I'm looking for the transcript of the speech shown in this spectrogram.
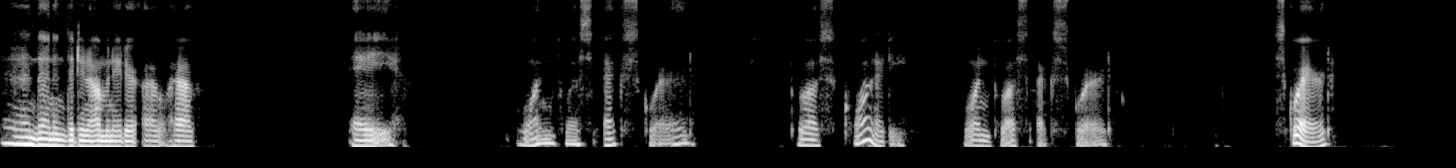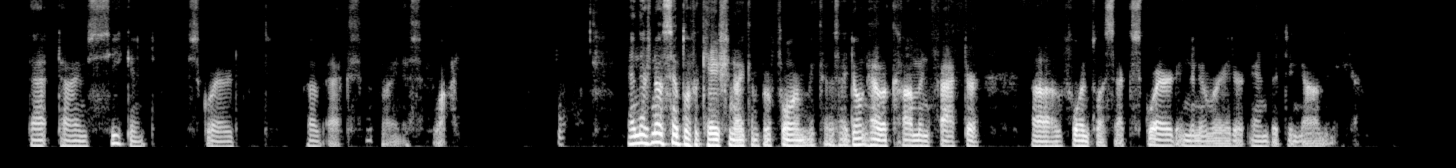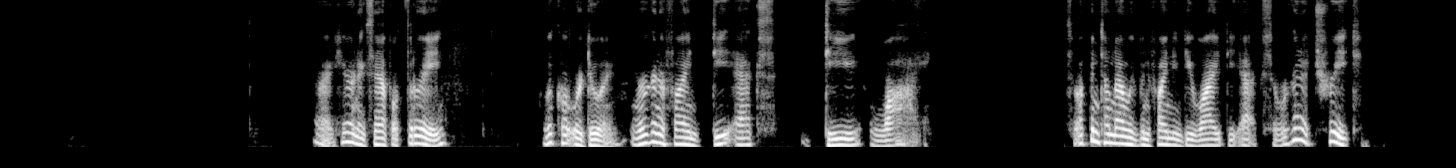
And then in the denominator, I will have a 1 plus x squared plus quantity 1 plus x squared squared that times secant squared of x minus y. And there's no simplification I can perform because I don't have a common factor of 1 plus x squared in the numerator and the denominator. All right, here in example three, look what we're doing. We're going to find dx dy. So up until now, we've been finding dy dx. So we're going to treat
